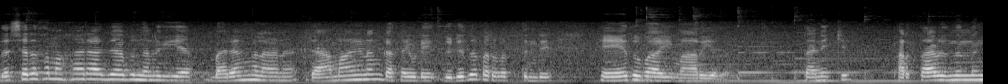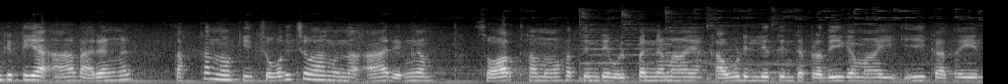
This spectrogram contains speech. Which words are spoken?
ദശരഥ മഹാരാജാവ് നൽകിയ വരങ്ങളാണ് രാമായണം കഥയുടെ ദുരിതപർവത്തിന്റെ ഹേതുവായി മാറിയത്. തനിക്ക് ഭർത്താവിൽ നിന്നും കിട്ടിയ ആ വരങ്ങൾ തക്കം നോക്കി ചോദിച്ചു വാങ്ങുന്ന ആ രംഗം സ്വാർത്ഥമോഹത്തിന്റെ ഉൽപ്പന്നമായ കൗടില്യത്തിന്റെ പ്രതീകമായി ഈ കഥയിൽ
